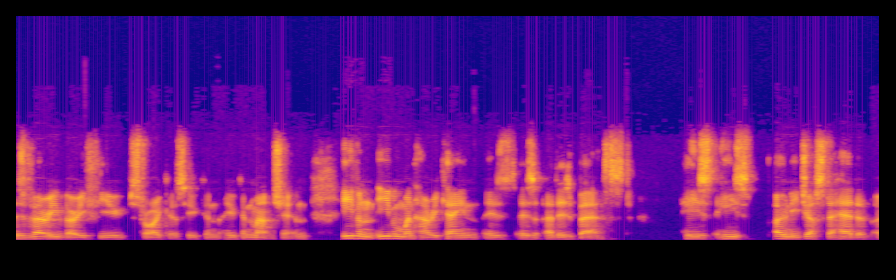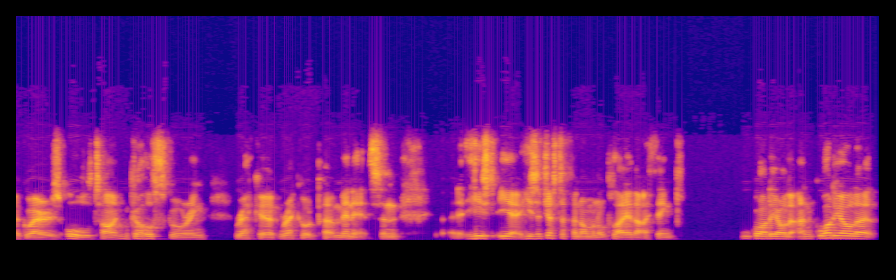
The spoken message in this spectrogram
There's very, very few strikers who can who can match it. And even even when Harry Kane is is at his best, he's he's only just ahead of Aguero's all-time goal scoring record record per minute. And he's yeah he's just a phenomenal player that I think Guardiola and Guardiola.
